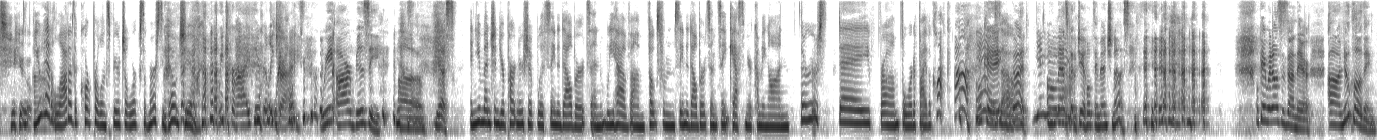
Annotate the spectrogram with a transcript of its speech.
do. You had a lot of the corporal and spiritual works of mercy, don't you? we try. We really try. we are busy. Yes. Uh, yes. And you mentioned your partnership with St. Adalbert's, and we have um, folks from St. Adalbert's and St. Casimir coming on Thursday from four to five o'clock. Ah, okay, so, good. Yeah, yeah, oh, that's good. Gee, I hope they mention us. okay, what else is on there? Uh, new clothing.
